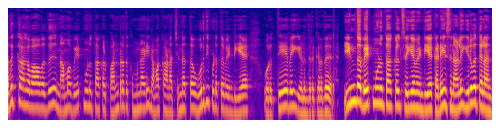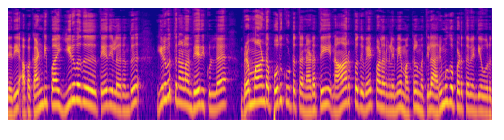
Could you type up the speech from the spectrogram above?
அதுக்காகவாவது நம்ம வேட்புமனு தாக்கல் பண்ணுறதுக்கு முன்னாடி முன்னாடி நமக்கான சின்னத்தை உறுதிப்படுத்த வேண்டிய ஒரு தேவை எழுந்திருக்கிறது. இந்த வேட்புமனு தாக்கல் செய்ய வேண்டிய கடைசி நாள் இருபத்தேழாம் தேதி. அப்போ கண்டிப்பாக இருபது தேதியிலிருந்து இருபத்தி நாலாம் தேதிக்குள்ள பிரம்மாண்ட பொதுக்கூட்டத்தை நடத்தி நாற்பது வேட்பாளர்களையுமே மக்கள் மத்தியில் அறிமுகப்படுத்த வேண்டிய ஒரு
